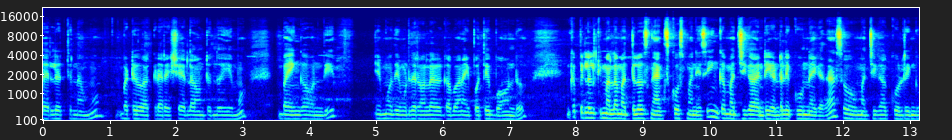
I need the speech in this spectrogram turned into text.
బయలుదేరుతున్నాము. బట్ అక్కడ రష్ ఎలా ఉంటుందో ఏమో భయంగా ఉంది. ఏమో దేవుడి ధర వల్ల గబాన్ అయిపోతే బాగుండు. ఇంకా పిల్లలకి మళ్ళీ మధ్యలో స్నాక్స్ కోసం అనేసి ఇంకా మజ్జిగ అంటే ఎండలు ఎక్కువ ఉన్నాయి కదా సో మజ్జిగ కూల్ డ్రింక్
